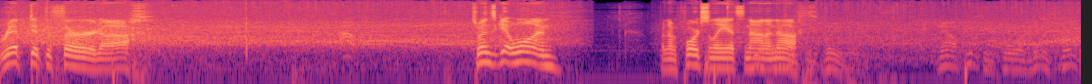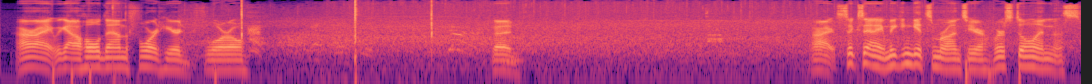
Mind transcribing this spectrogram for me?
Ripped at the third. Ugh. Twins get one, but unfortunately, it's not enough. All right, we got to hold down the fort here, Floro. Good. All right, sixth inning. We can get some runs here. We're still in this.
